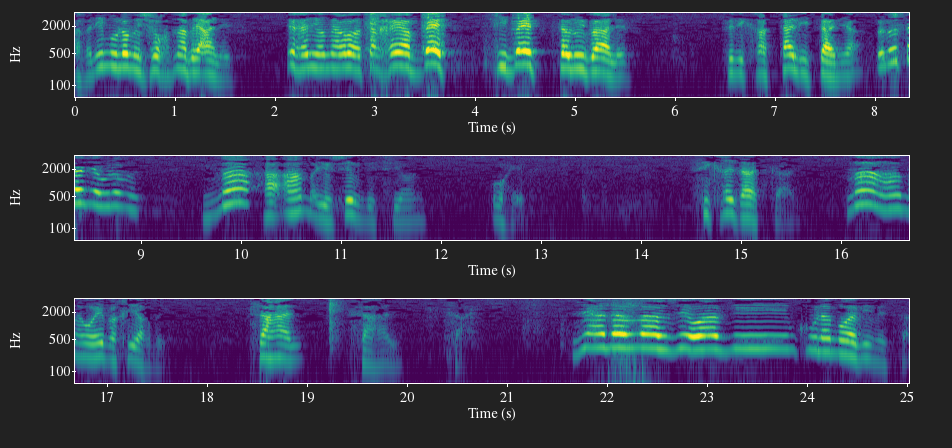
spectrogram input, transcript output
אבל אם הוא לא משוכנע באלף, איך אני אומר לו, אתה חייב ב', כי ב' תלוי באלף. זה נקרא טלי תניא, ולא תניא הוא לא... מה העם היושב בציון אוהב. סקרי דעת קהל. מה העם האוהב הכי הרבה? צה"ל, צה"ל, צה"ל. זה הדבר שאוהבים, כולם אוהבים את צה"ל.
